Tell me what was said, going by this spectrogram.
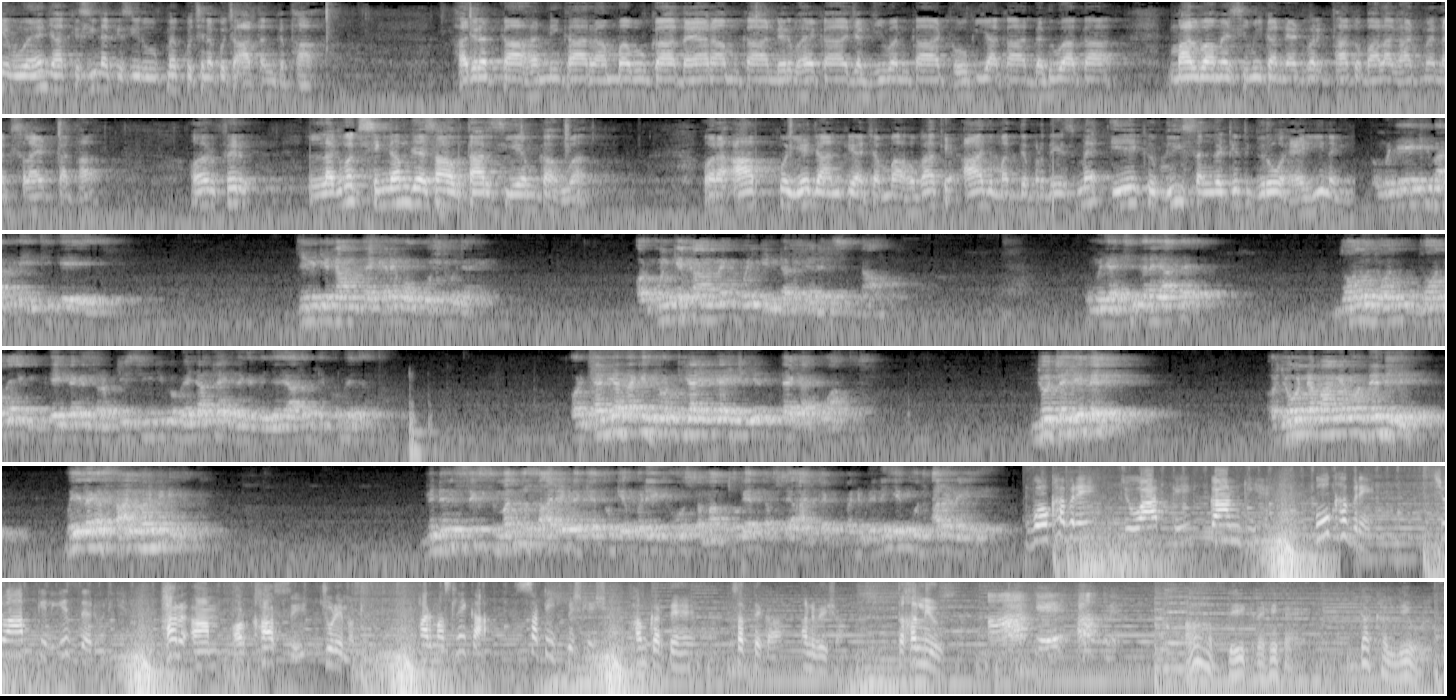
वो है जहाँ किसी न किसी रूप में कुछ न कुछ आतंक था। हज़रत का, हन्नी का, रामबाबू का, दयाराम का, निर्भय का, जगजीवन का, ठोकिया का, ददुआ का, मालवा में सिमी का नेटवर्क था तो बालाघाट में नक्सलाइट का था। और फिर लगभग सिंघम जैसा अवतार सीएम का हुआ। और आपको ये जान के अचंबा होगा कि आज मध्य प्रदेश में एक भी संगठित गिरोह है ही नहीं। तो मुझे एक ही बात कही थी कि जिनके नाम तय करें वो पोस्ट हो जाए और उनके काम में कोई इंटरफेरेंस ना हो। मुझे अच्छी तरह याद है। दोनों जोन जोन में एक जगह सरबजीत सिंह जी को भेजा था, एक जगह विजय यादव जी को भेजा था। और कह दिया था कि जो टीआई टीआई चाहिए तय कर हुआ जो चाहिए ले और जो उन्हें मांगे वो दे दिए। मुझे लगा साल भर भी नहीं विद इन सिक्स मंथ सारे के बड़े ग्रोह समाप्त हो गए तब से आज तक बने नहीं ये उदाहरण नहीं है। वो खबरें जो आपके काम की है वो खबरें जो आपके लिए ज़रूरी है। हर आम और खास से जुड़े मसले। हर मसले का सटीक विश्लेषण। हम करते हैं सत्य का अन्वेषण। दखल न्यूज़। आपके हक में। आप देख रहे हैं दखल न्यूज़।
